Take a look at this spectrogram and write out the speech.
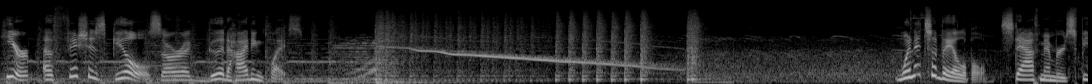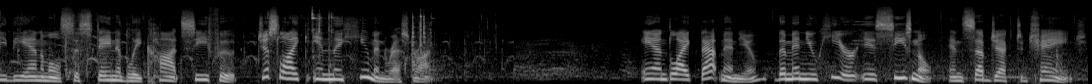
Here, a fish's gills are a good hiding place. When it's available, staff members feed the animals sustainably caught seafood, just like in the human restaurant. And like that menu, the menu here is seasonal and subject to change.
